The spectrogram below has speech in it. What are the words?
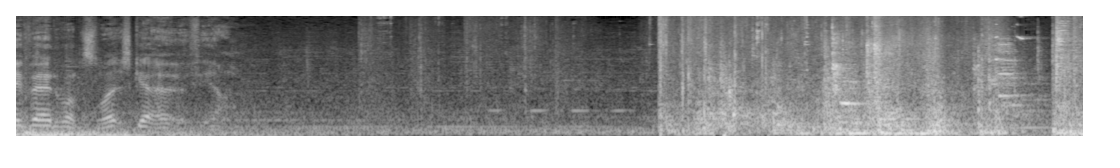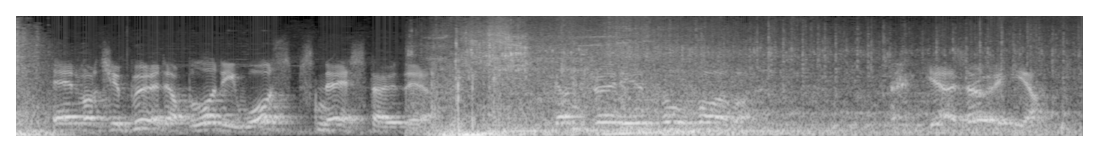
drive, Edwards. Let's get out of here. Edwards, you booted a bloody wasp's nest out there. Guns ready and full forward. Get us out of here.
